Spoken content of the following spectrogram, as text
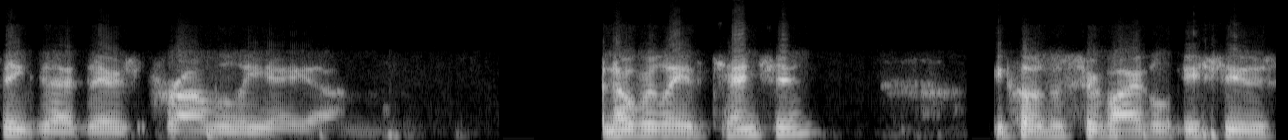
think that there's probably a um, an overlay of tension because of survival issues,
